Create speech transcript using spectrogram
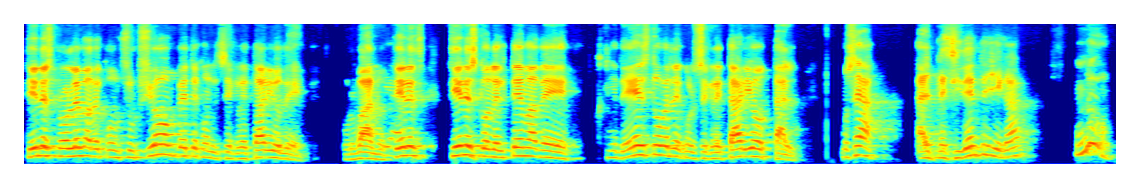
¿Tienes problema de construcción? Vete con el secretario de urbano. ¿Tienes, tienes con el tema de, de esto? Vete con el secretario tal. O sea, ¿al presidente llegar? No.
